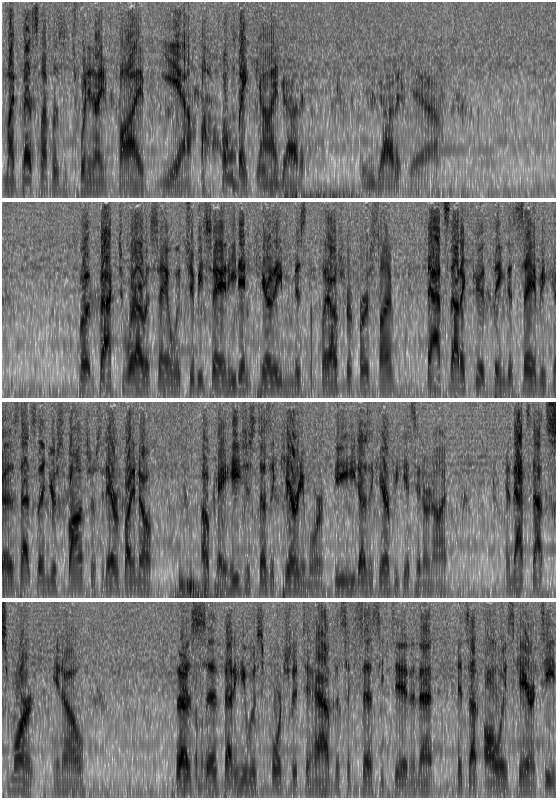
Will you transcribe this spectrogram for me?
My best lap was a 29.5. Yeah. Oh my god. Yeah, you got it. You got it. Yeah. But back to what I was saying with Jimmy saying he didn't care that he missed the playoffs for the first time. That's not a good thing to say because that's then your sponsors and everybody know, okay, he just doesn't care anymore. He, he doesn't care if he gets hit or not. And that's not smart, you know. Definitely. Just said that he was fortunate to have the success he did and that it's not always guaranteed.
